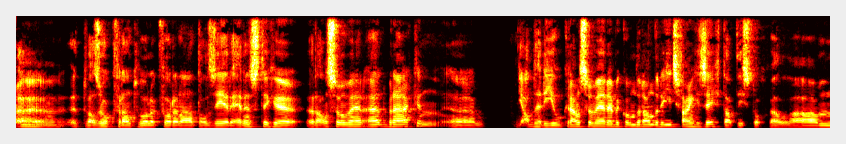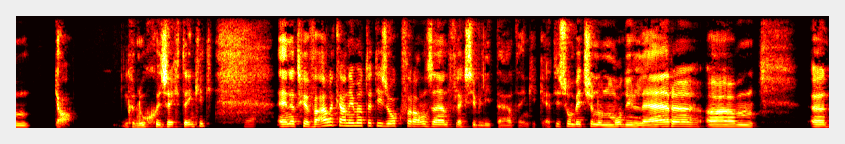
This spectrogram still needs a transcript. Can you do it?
Uh, het was ook verantwoordelijk voor een aantal zeer ernstige ransomware-uitbraken. Uh, ja, de Ryuk ransomware heb ik onder andere iets van gezegd. Dat is toch wel, um, ja, genoeg gezegd, denk ik. Ja. En het gevaarlijke aan iemand, het is ook vooral zijn flexibiliteit, denk ik. Het is zo'n beetje een modulaire um, uh,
